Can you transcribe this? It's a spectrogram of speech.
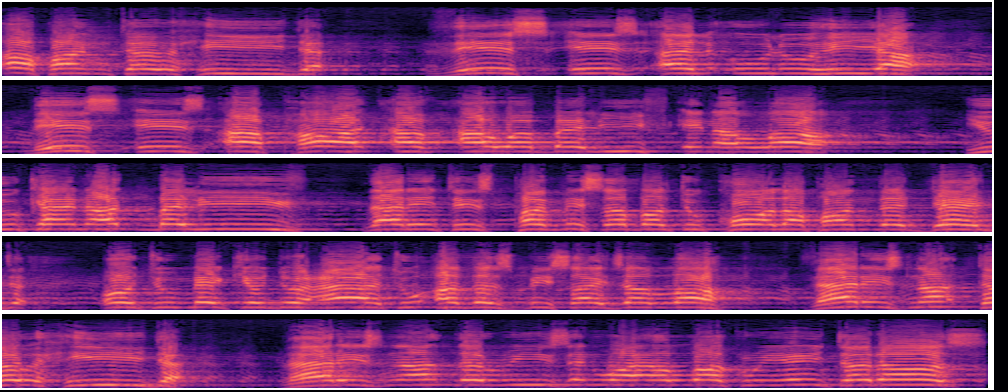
upon Tawheed. This is Al-Uluhiyya. This is a part of our belief in Allah. You cannot believe that it is permissible to call upon the dead or to make your dua to others besides Allah. That is not Tawheed. That is not the reason why Allah created us.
